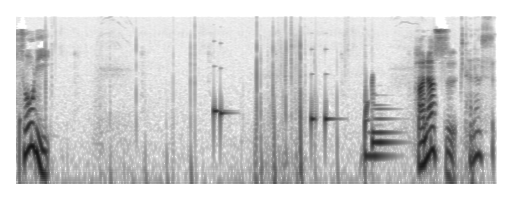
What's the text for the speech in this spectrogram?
ソリ、話す、話す。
